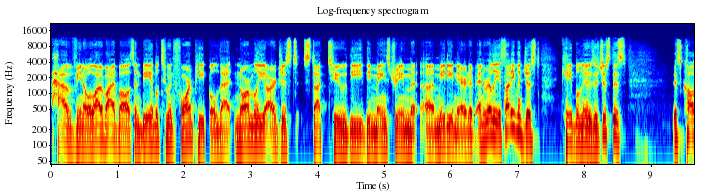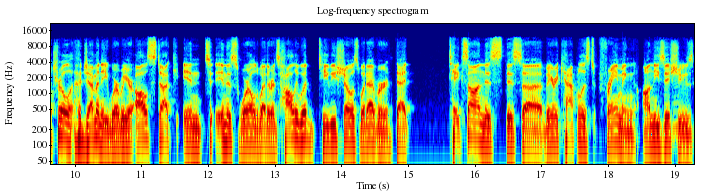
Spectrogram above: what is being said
have you know a lot of eyeballs and be able to inform people that normally are just stuck to the the mainstream uh, media narrative. And really it's not even just cable news. It's just this this cultural hegemony where we are all stuck in in this world whether it's hollywood tv shows whatever that takes on this this uh, very capitalist framing on these mm-hmm. issues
